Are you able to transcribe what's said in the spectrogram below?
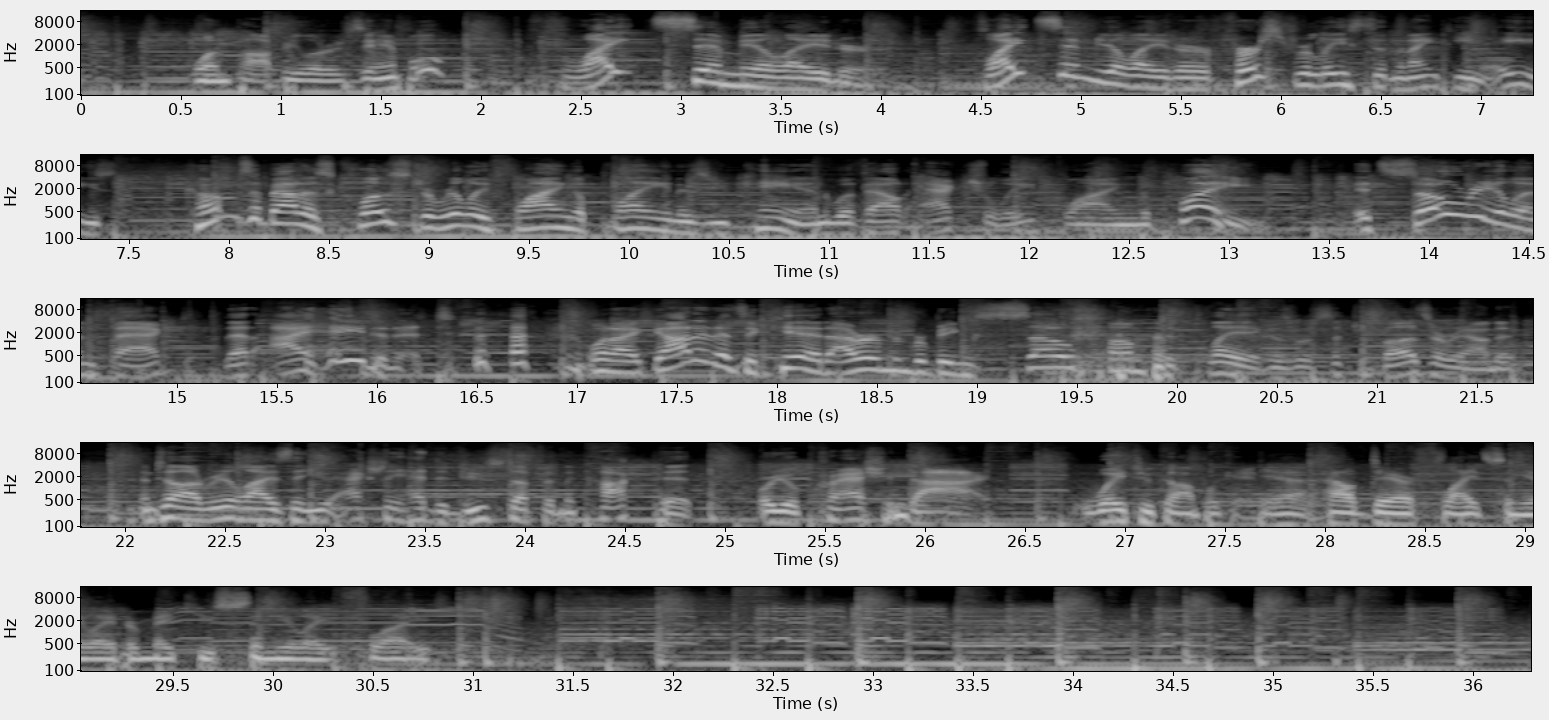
One popular example Flight Simulator. Flight Simulator, first released in the 1980s, comes about as close to really flying a plane as you can without actually flying the plane. It's so real, in fact, that I hated it. when I got it as a kid, I remember being so pumped to play it because there was such a buzz around it until I realized that you actually had to do stuff in the cockpit or you'll crash and die. Way too complicated. Yeah, how dare Flight Simulator make you simulate flight?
